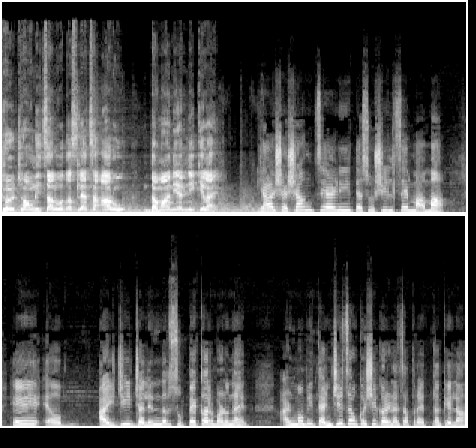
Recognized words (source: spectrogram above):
छळछावणी चालवत असल्याचा आरोप दमानी यांनी केलाय. या शशांकचे आणि त्या सुशीलचे मामा हे आय जी जलिंदर सुपेकर म्हणून आहेत. आणि मग मी त्यांची चौकशी करण्याचा प्रयत्न केला.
